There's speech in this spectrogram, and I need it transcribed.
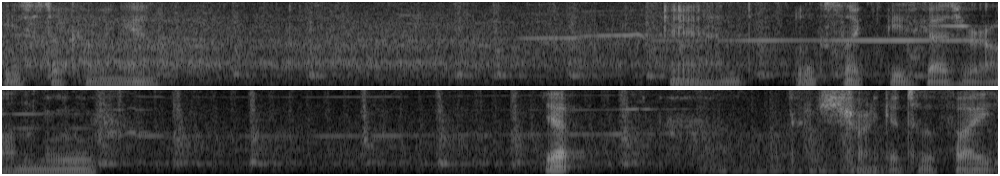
He's still coming in. And looks like these guys are on the move. Yep. Just trying to get to the fight.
